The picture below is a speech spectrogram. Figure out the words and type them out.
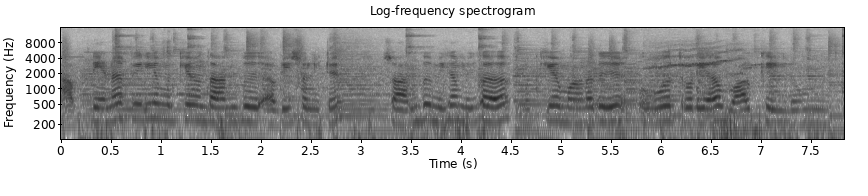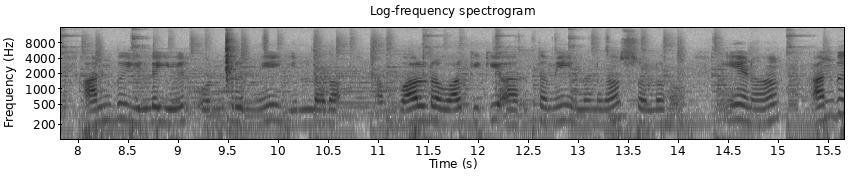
அப்படி என்ன பெரிய முக்கியம் இந்த அன்பு அப்படின்னு சொல்லிட்டு. ஸோ அன்பு மிக மிக முக்கியமானது ஒவ்வொருத்தருடைய வாழ்க்கையிலும். அன்பு இல்லையே ஒன்றுமே இல்லைதான் நம் வாழ்கிற வாழ்க்கைக்கு அர்த்தமே இல்லைன்னு தான் சொல்லணும். ஏன்னா அன்பு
